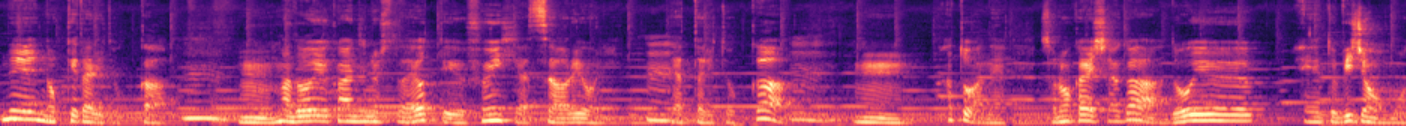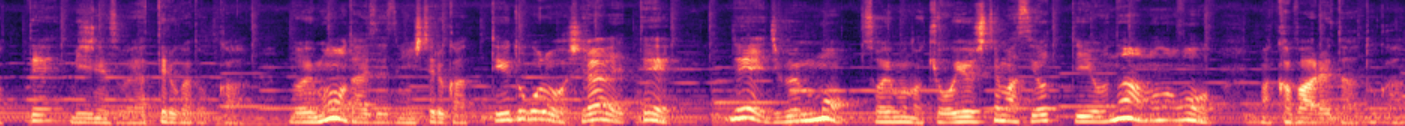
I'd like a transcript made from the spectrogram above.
で載っけたりとか、うん。うんまあ、どういう感じの人だよっていう雰囲気が伝わるようにやったりとか、うん。うん。あとはねその会社がどういう、えー、とビジョンを持ってビジネスをやってるかとかどういうものを大切にしてるかっていうところを調べてで自分もそういうものを共有してますよっていうようなものを、まあ、カバーレターとか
